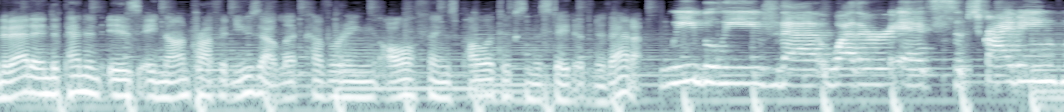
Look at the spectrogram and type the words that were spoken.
The Nevada Independent is a nonprofit news outlet covering all things politics in the state of Nevada. We believe that whether it's subscribing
